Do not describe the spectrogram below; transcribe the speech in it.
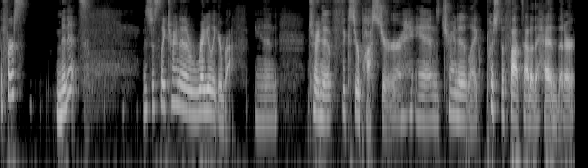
the first minute is just like trying to regulate your breath and trying to fix your posture and trying to like push the thoughts out of the head that are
